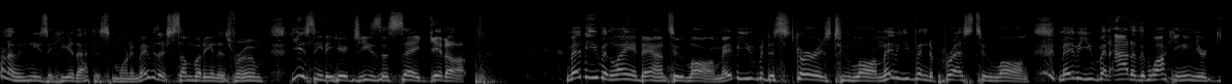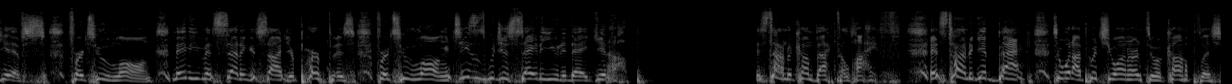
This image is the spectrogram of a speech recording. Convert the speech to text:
I don't know who needs to hear that this morning. Maybe there's somebody in this room. You just need to hear Jesus say, Get up. Maybe you've been laying down too long. Maybe you've been discouraged too long. Maybe you've been depressed too long. Maybe you've been out of the walking in your gifts for too long. Maybe you've been setting aside your purpose for too long. And Jesus would just say to you today, Get up. It's time to come back to life. It's time to get back to what I put you on earth to accomplish.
